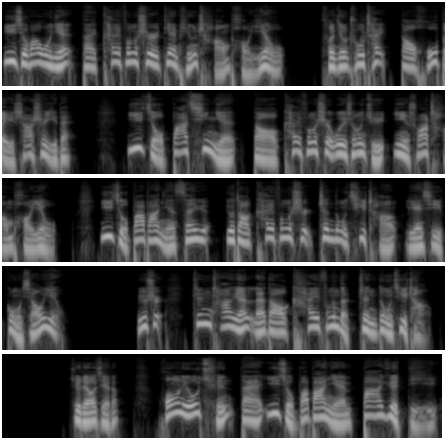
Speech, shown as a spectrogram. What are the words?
一九八五年在开封市电瓶厂跑业务。曾经出差到湖北沙市一带。一九八七年到开封市卫生局印刷厂跑业务。一九八八年三月，又到开封市振动器厂联系供销业务。于是，侦查员来到开封的振动器厂。据了解呢，黄刘群在一九八八年八月底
